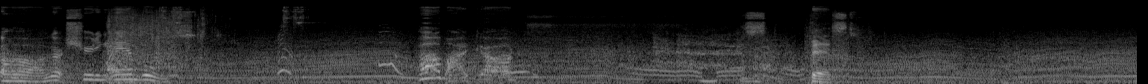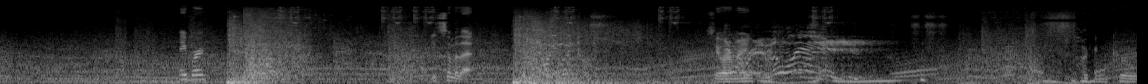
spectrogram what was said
Oh, I got shooting ambles. Oh my god. This is the best. Hey, bro. Eat some of that. See what I mean? Fucking cool.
